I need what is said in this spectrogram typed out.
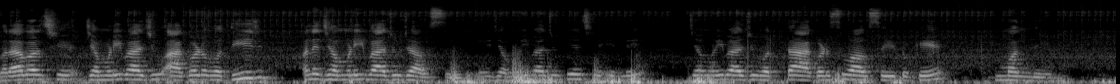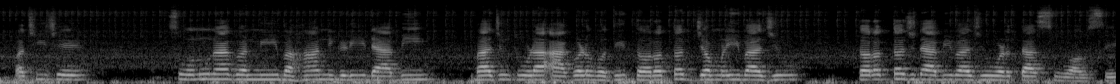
બરાબર છે? જમણી બાજુ આગળ વધી જ અને જમણી બાજુ જ આવશે. એ જમણી બાજુ કે છે? એટલે જમણી બાજુ વધતા આગળ શું આવશે? તો કે મંદિર. પછી છે, સોનુના ઘરની બહાર નીકળી ડાબી બાજુ થોડા આગળ વધી તરત જ જમણી બાજુ, તરત જ ડાબી બાજુ વળતા શું આવશે?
